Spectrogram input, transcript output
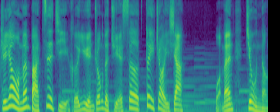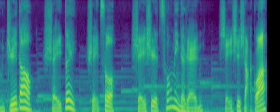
只要我们把自己和寓言中的角色对照一下，我们就能知道谁对谁错，谁是聪明的人，谁是傻瓜。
